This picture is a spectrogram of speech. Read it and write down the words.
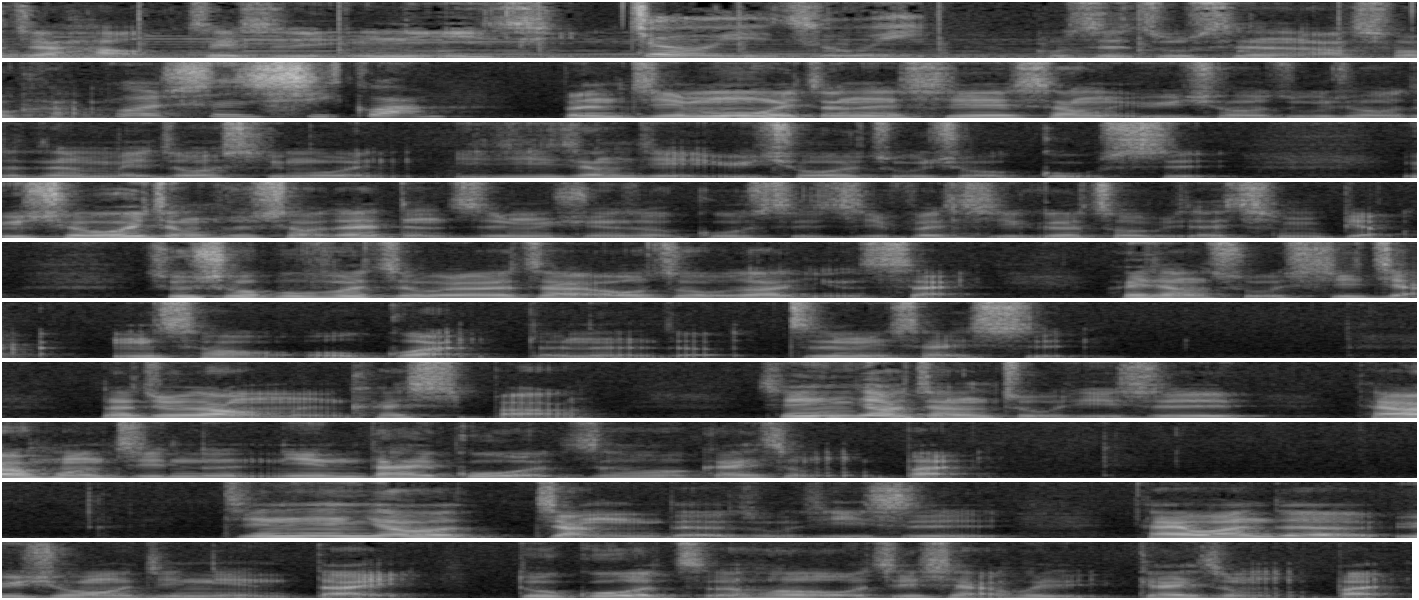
大家好，这里是与你一起就已足矣。我是主持人阿索卡，我是西瓜。本节目为讲解世界上羽球、足球等等每周新闻，以及讲解羽球和足球故事。羽球会讲述小戴等知名选手故事及分析各州比赛情表。足球部分则围绕在欧洲五大联赛，会讲述西甲、英超、欧冠等等的知名赛事。那就让我们开始吧。今天要讲的主题是台湾黄金的年代过了之后该怎么办？今天要讲的主题是台湾的羽球黄金年代度过之后，接下来会该怎么办？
